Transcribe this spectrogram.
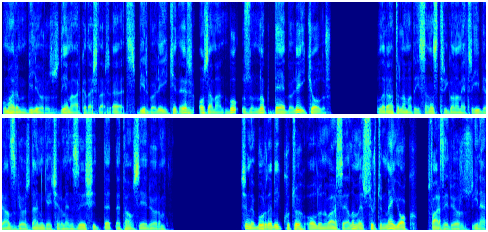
umarım biliyoruz değil mi arkadaşlar? Evet, 1 bölü 2'dir. O zaman bu uzunluk d bölü 2 olur. Bunları hatırlamadıysanız trigonometriyi biraz gözden geçirmenizi şiddetle tavsiye ediyorum. Şimdi burada bir kutu olduğunu varsayalım ve sürtünme yok farz ediyoruz yine.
